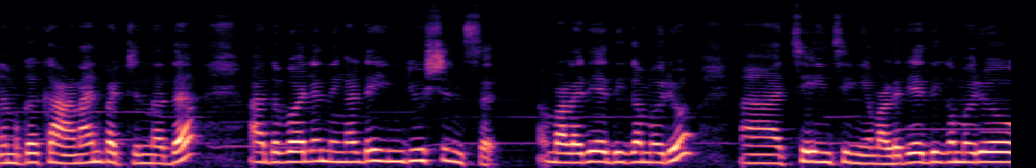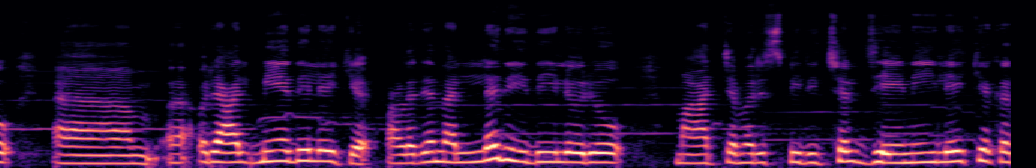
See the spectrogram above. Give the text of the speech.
നമുക്ക് കാണാൻ പറ്റുന്നത്. അതുപോലെ നിങ്ങളുടെ ഇൻഡ്യൂഷൻസ് വളരെയധികം ഒരു ചേഞ്ചിങ് വളരെയധികം ഒരു ഒരു ആത്മീയതയിലേക്ക് വളരെ നല്ല രീതിയിലൊരു മാറ്റം ഒരു സ്പിരിച്വൽ ജേണിയിലേക്കൊക്കെ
